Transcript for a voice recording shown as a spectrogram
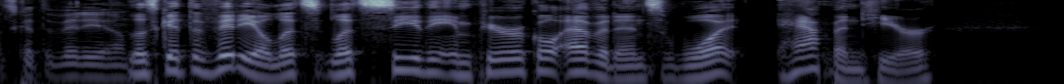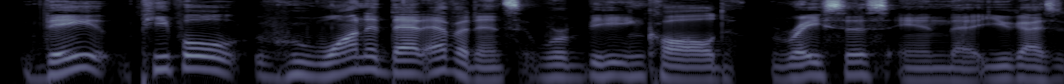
Let's get the video. Let's get the video. Let's let's see the empirical evidence. What happened here? They people who wanted that evidence were being called racist, and that you guys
